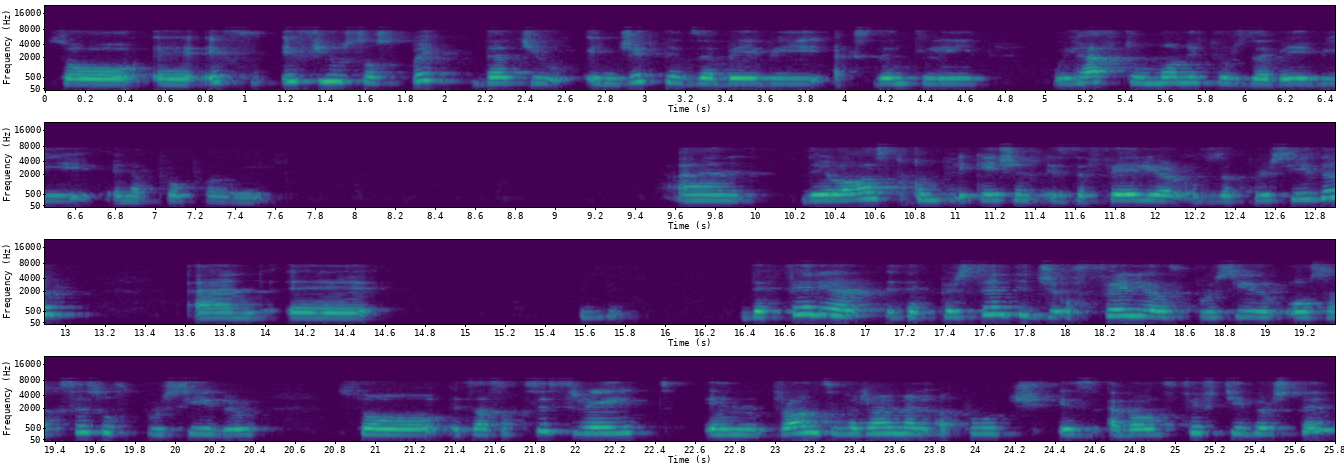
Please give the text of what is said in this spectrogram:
So uh, if, if you suspect that you injected the baby accidentally, we have to monitor the baby in a proper way. And the last complication is the failure of the procedure. And uh, the failure, the percentage of failure of procedure or success of procedure so the success rate in transvaginal approach is about 50%,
